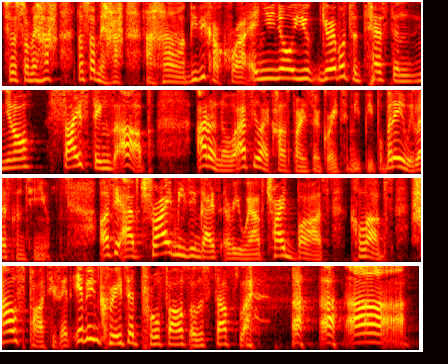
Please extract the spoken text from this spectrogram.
just so me ha no so me ha aha bibi kakra and you know you you're able to test and you know size things up. I don't know. I feel like house parties are great to meet people. But anyway let's continue. I'll say I've tried meeting guys everywhere. I've tried bars clubs house parties and even created profiles on stuff like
